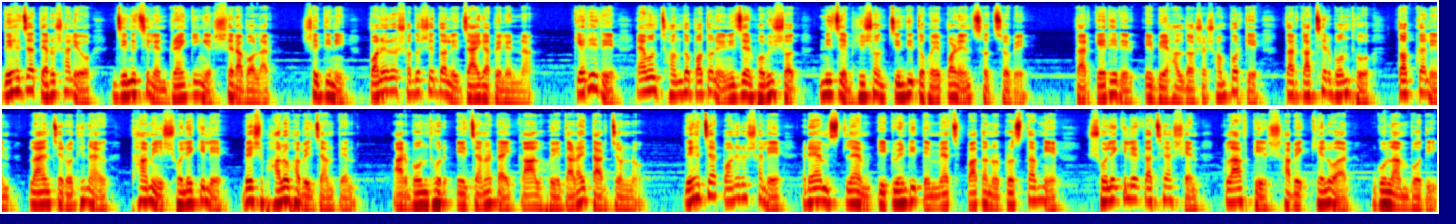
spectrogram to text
দুই হাজার তেরো সালেও যিনি ছিলেন র্যাঙ্কিংয়ের সেরা বলার। সে তিনি পনেরো সদস্যের দলে জায়গা পেলেন না। ক্যারিয়ারে এমন ছন্দপতনে নিজের ভবিষ্যৎ নিজে ভীষণ চিন্তিত হয়ে পড়েন সচ্ছবে তার ক্যারিয়ারের এই বেহাল দশা সম্পর্কে তার কাছের বন্ধু, তৎকালীন লায়ন্সের অধিনায়ক থামি শোলেকিলে বেশ ভালোভাবেই জানতেন। আর বন্ধুর এ জানাটাই কাল হয়ে দাঁড়ায় তার জন্য। দু হাজার পনেরো সালে র্যাম স্ল্যাম টি টোয়েন্টিতে ম্যাচ পাতানোর প্রস্তাব নিয়ে শোলেকিলের কাছে আসেন ক্লাবটির সাবেক খেলোয়াড় গোলাম বদি।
